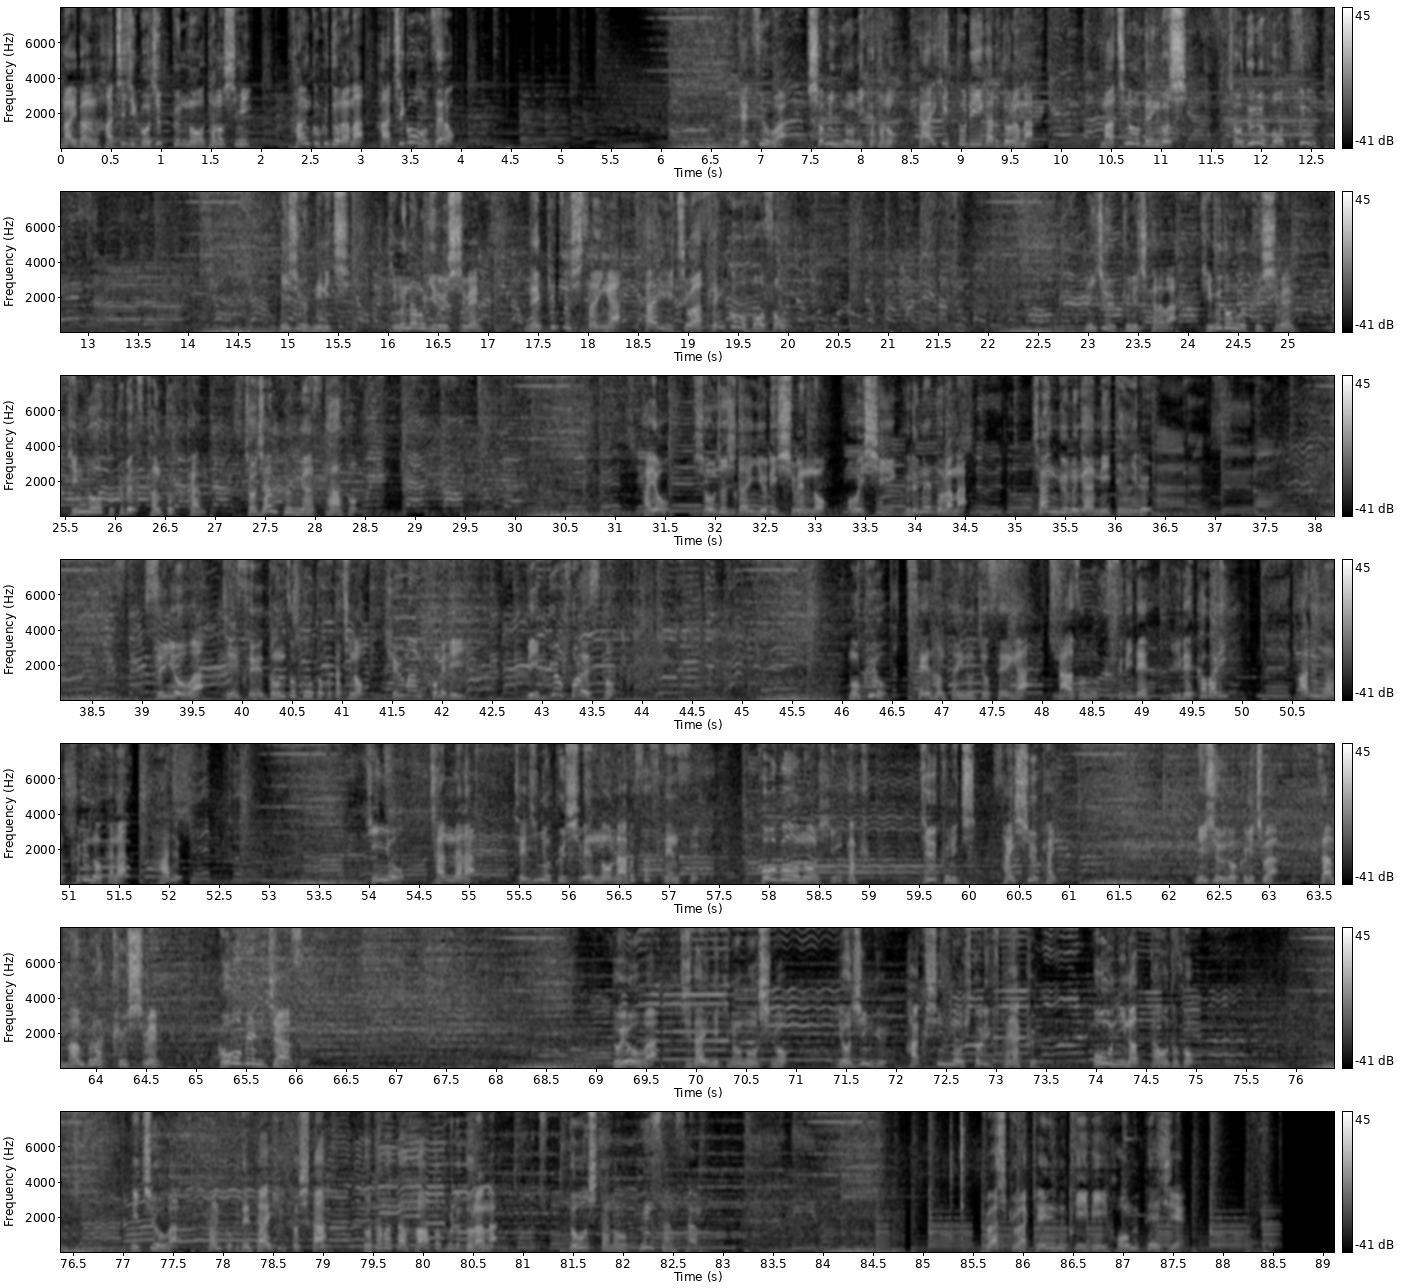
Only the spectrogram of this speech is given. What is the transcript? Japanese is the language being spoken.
毎晩8時50分のお楽しみ韓国ドラマ850月曜は庶民の味方の大ヒットリーガルドラマ町の弁護士チョドゥルホ2 22日キム・ナムギル主演熱血司祭が第1話先行放送。29日からはキム・ドンウク主演勤労特別監督官チョ・ジャンプンがスタート。火曜少女時代ゆり主演の美味しいグルメドラマ「チャングムが見ている」水曜は人生どん底男たちのヒューマンコメディビッグフォレスト。木曜正反対の女性が謎の薬で入れ替わり春が来るのかな春。金曜チャンナラチェジニョク主演のラブサスペンス。皇后の品格19日最終回。26日はザ・マンブラック主演ゴーベンジャーズ。土曜は時代劇の申し子ヨジング白真の一人二役王になった男。日曜は韓国で大ヒットしたドタバタハートフルドラマ「どうしたのプンサンさん」詳しくは KNTV ホームページへ。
